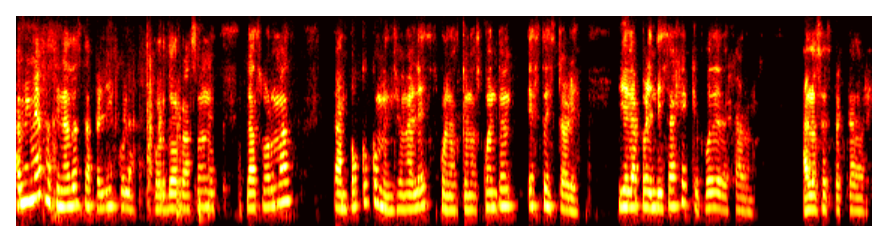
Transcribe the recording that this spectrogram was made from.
A mí me ha fascinado esta película por dos razones. Las formas tan poco convencionales con las que nos cuentan esta historia y el aprendizaje que puede dejarnos a los espectadores.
